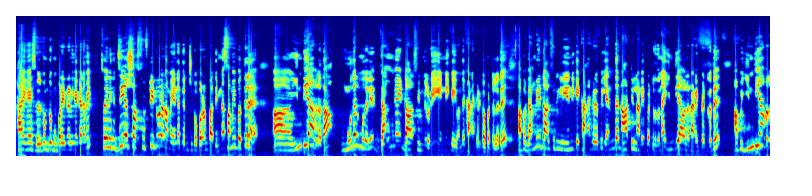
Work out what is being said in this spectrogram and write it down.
Hi guys welcome to Muppadai training academy so இன்னைக்கு ஜிஎஸ் ஷார்ட் ஃபிஃப்டி டூல நம்ம என்ன தெரிஞ்சுக்க போறோம்னு பாத்தீங்கன்னா சமீபத்துல ஆஹ், இந்தியாவுல தான் முதல் முதலில் கங்கை டால்பின்களுடைய எண்ணிக்கை வந்து கணக்கெடுக்கப்பட்டுள்ளது. அப்ப கங்கை டால்பின்களின் எண்ணிக்கை கணக்கெடுப்பு எந்த நாட்டில் நடைபெற்றதுன்னா இந்தியாவுல நடைபெற்றது. அப்ப இந்தியாவில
